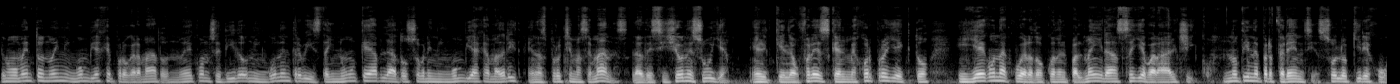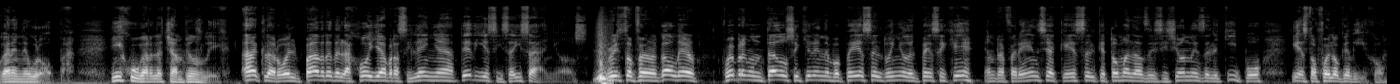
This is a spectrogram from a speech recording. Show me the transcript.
De momento no hay ningún viaje programado, no he concedido ninguna entrevista y nunca he hablado sobre ningún viaje a Madrid en las próximas semanas. La decisión es suya. El que le ofrezca el mejor proyecto y llegue a un acuerdo con el Palmeiras se llevará al chico. No tiene preferencias, solo quiere jugar en Europa y jugar la Champions League, aclaró el padre de la joya brasileña de 16 años. Christopher fue preguntado si Kylian Mbappé es el dueño del PSG, en referencia a que es el que toma las decisiones del equipo, y esto fue lo que dijo.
